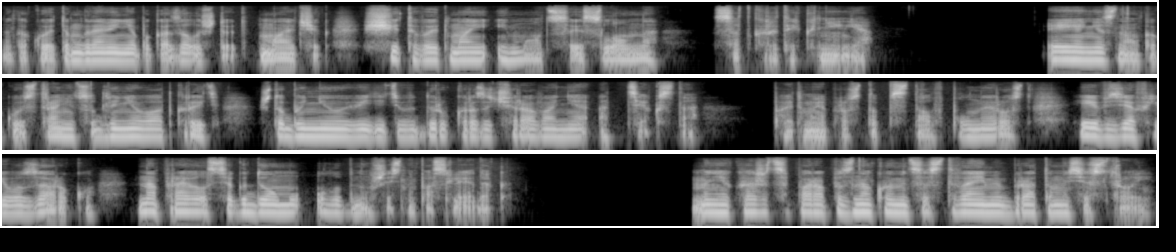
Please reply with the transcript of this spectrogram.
На какое-то мгновение показалось, что этот мальчик считывает мои эмоции, словно с открытой книги. И я не знал, какую страницу для него открыть, чтобы не увидеть вдруг разочарование от текста — Поэтому я просто встал в полный рост и, взяв его за руку, направился к дому, улыбнувшись напоследок. Мне кажется, пора познакомиться с твоими братом и сестрой.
